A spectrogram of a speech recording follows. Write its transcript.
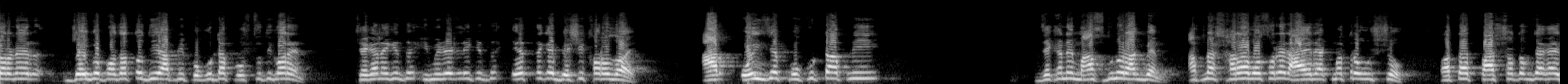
ধরনের জৈব পদার্থ দিয়ে আপনি পুকুরটা প্রস্তুতি করেন, সেখানে কিন্তু ইমিডিয়েটলি কিন্তু এর থেকে বেশি খরচ হয়। আর ওই যে পুকুরটা আপনি যেখানে মাছগুলো রাখবেন, আপনার সারা বছরের আয়ের একমাত্র উৎস। অর্থাৎ পাঁচ শতক জায়গায়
